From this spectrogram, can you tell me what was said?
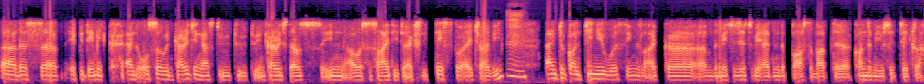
this epidemic and also encouraging us to, to, to encourage those in our society to actually test for HIV mm. and to continue with things like uh, um, the messages we had in the past about uh, condom use, etc.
